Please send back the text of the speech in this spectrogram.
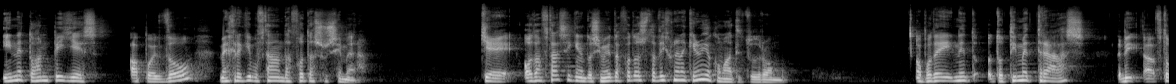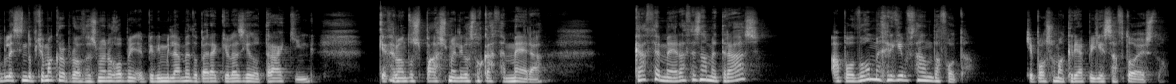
είναι το αν πήγες από εδώ μέχρι εκεί που φτάνουν τα φώτα σου σήμερα. Και όταν φτάσει εκείνο το σημείο, τα φώτα σου θα δείχνουν ένα καινούριο κομμάτι του δρόμου. Οπότε είναι το, το τι μετράς. Δηλαδή, αυτό που λες είναι το πιο μακροπρόθεσμο. Εγώ, επειδή μιλάμε εδώ πέρα κιόλας για το tracking και θέλω να το σπάσουμε λίγο στο κάθε μέρα. Κάθε μέρα θες να μετράς από εδώ μέχρι εκεί που φτάνουν τα φώτα. Και πόσο μακριά πήγε σε αυτό έστω.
